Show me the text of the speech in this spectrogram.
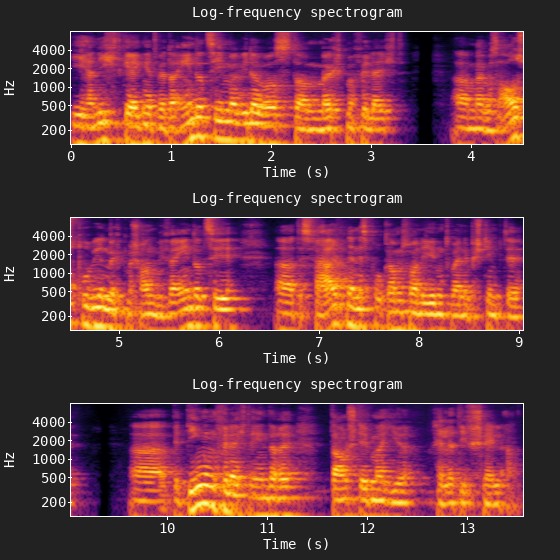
eher nicht geeignet, weil da ändert sich immer wieder was. Da möchte man vielleicht äh, mal was ausprobieren, möchte man schauen, wie verändert sich äh, das Verhalten eines Programms, wenn ich irgendwo eine bestimmte äh, Bedingung vielleicht ändere. Dann steht man hier relativ schnell an.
